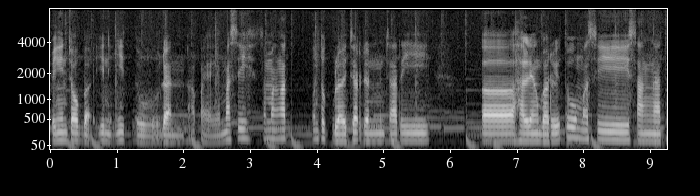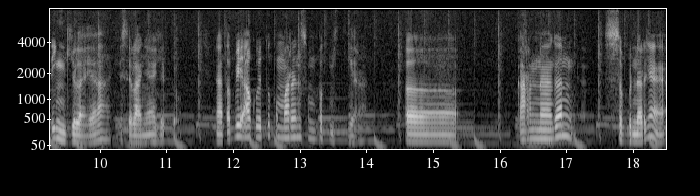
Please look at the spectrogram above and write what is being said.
pengen coba ini itu dan apa ya masih semangat untuk belajar dan mencari uh, hal yang baru itu masih sangat tinggi lah ya istilahnya gitu. Nah tapi aku itu kemarin sempat mikir uh, karena kan sebenarnya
